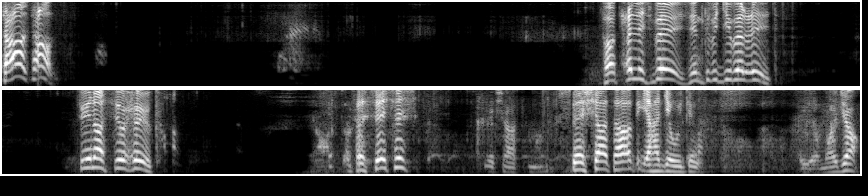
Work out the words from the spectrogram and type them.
تعال تعال فاتح السبيس انت بتجيب العيد. في ناس توحيك فالسبيس إيش؟ سبيشات هذه؟ يا جو جو أيوه ما جاء.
